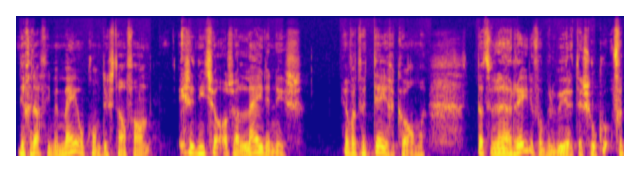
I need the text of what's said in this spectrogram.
De gedachte die bij mij opkomt is dan van, is het niet zo als er lijden is? En wat we tegenkomen, dat we er een reden voor proberen te zoeken. Of we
